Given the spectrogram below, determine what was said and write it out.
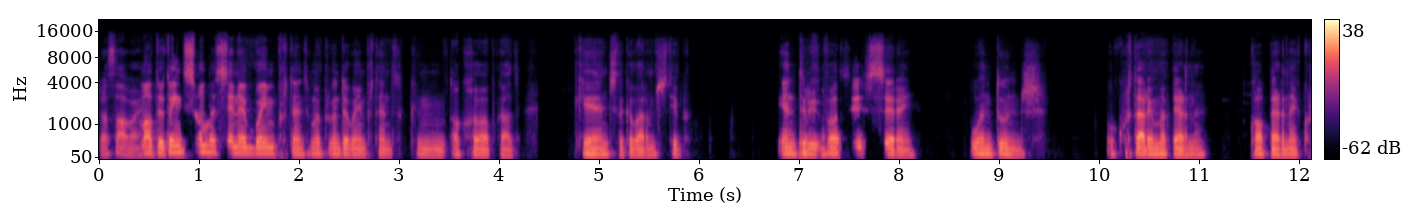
Já sabem. Malta, eu tenho só uma cena bem importante, uma pergunta bem importante que me ocorreu há bocado. Que é antes de acabarmos, tipo, entre vocês serem o Antunes ou cortarem uma perna, qual perna é? Tu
